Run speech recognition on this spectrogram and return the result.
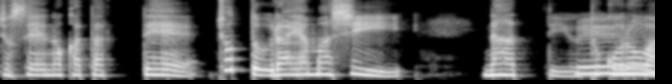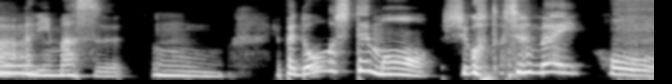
女性の方って、ちょっと羨ましいなっていうところはあります。うん。やっぱりどうしても仕事じゃない方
